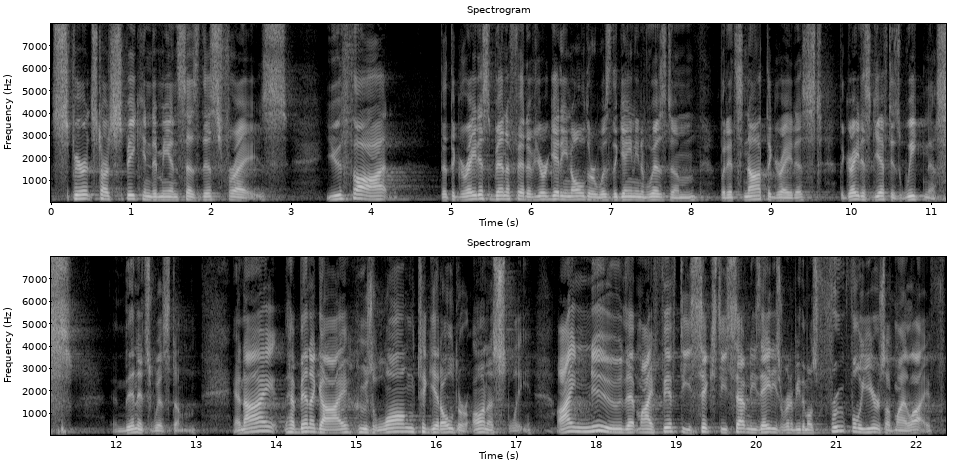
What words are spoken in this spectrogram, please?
Spirit starts speaking to me and says this phrase You thought that the greatest benefit of your getting older was the gaining of wisdom, but it's not the greatest. The greatest gift is weakness, and then it's wisdom. And I have been a guy who's longed to get older, honestly. I knew that my 50s, 60s, 70s, 80s were to be the most fruitful years of my life.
